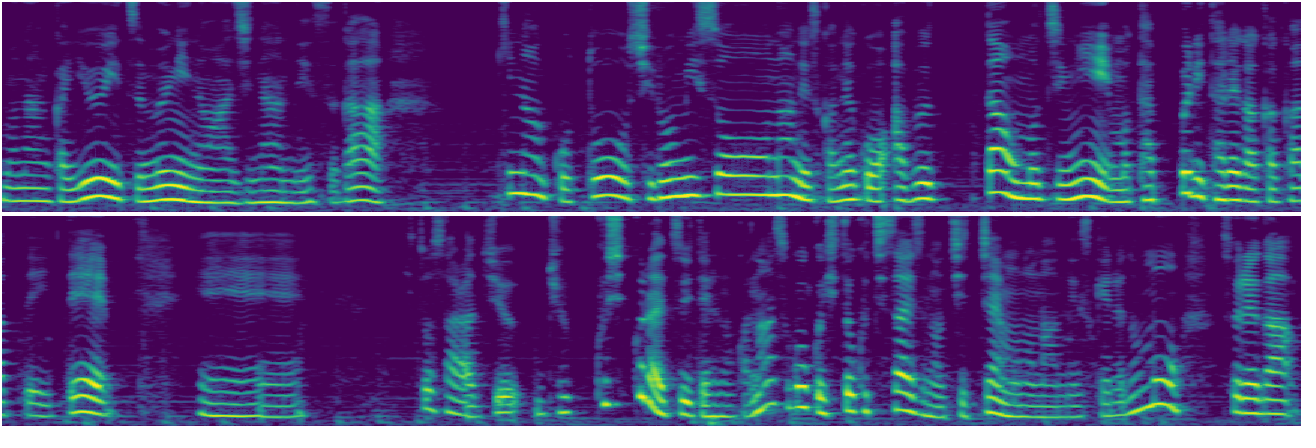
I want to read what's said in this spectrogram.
もうなんか唯一麦の味なんですがきな粉と白味噌なんですかねこう炙ったお餅にもうたっぷりタレがかかっていて、えー、1皿 10, 10串くらいついてるのかなすごく一口サイズのちっちゃいものなんですけれどもそれが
